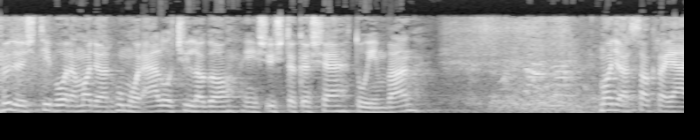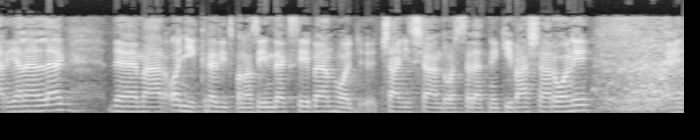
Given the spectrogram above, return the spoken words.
Bödös Tibor a magyar humor állócsillaga és üstököse, Tuin van. Magyar szakra jár jelenleg, de már annyi kredit van az indexében, hogy Csányi Sándor szeretné kivásárolni egy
